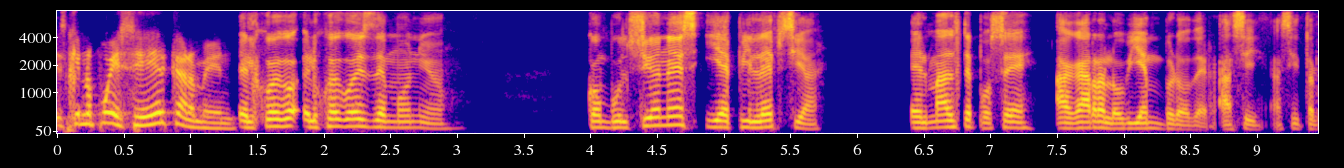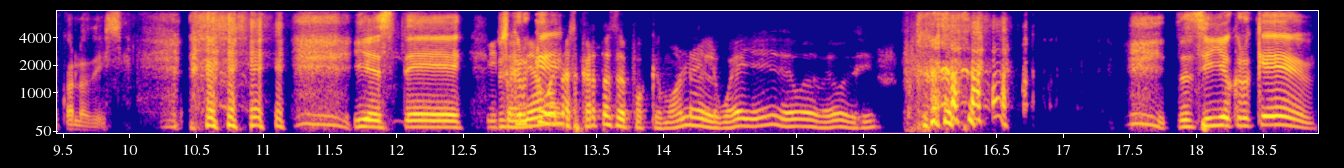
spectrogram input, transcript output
es, que, no puede ser, Carmen. El juego, el juego es demonio. Convulsiones y epilepsia. El mal te posee. Agárralo bien, brother. Así, así tal cual lo dice. y este. Y pues tenía buenas cartas de Pokémon el güey, ¿eh? debo, debo decir. Entonces sí, yo creo que,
